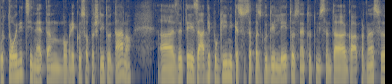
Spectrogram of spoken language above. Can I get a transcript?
v tojnici, ne, tam bom rekel, so prišli do dano. Uh, zdaj te zadnji pogini, ki so se pa zgodili letos, ne, tudi mislim, da ga pri nas v,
